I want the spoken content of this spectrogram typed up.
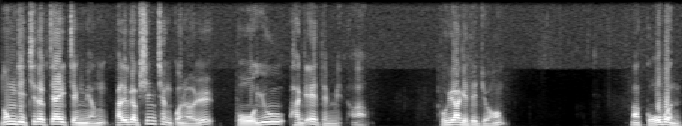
농지 취득자익 증명 발급 신청권을 보유하게 됩니다. 보유하게 되죠. 맞고 5번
